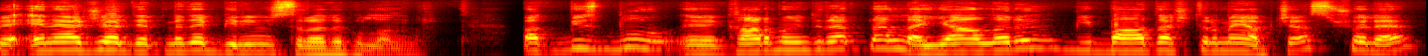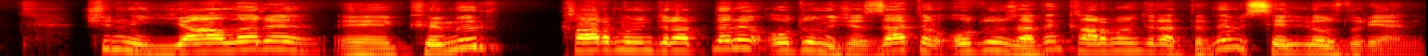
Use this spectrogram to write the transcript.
ve enerji elde etmede birinci sırada kullanılır. Bak biz bu e, karbonhidratlarla yağları bir bağdaştırma yapacağız. Şöyle şimdi yağları e, kömür, karbonhidratları odun. Zaten odun zaten karbonhidrattır değil mi? Selülozdur yani.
